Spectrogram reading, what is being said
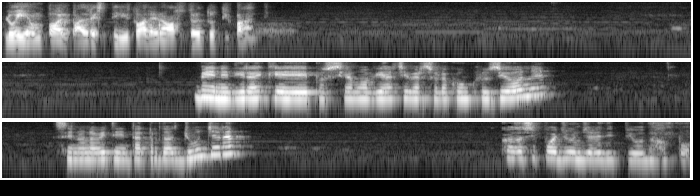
lui è un po' il padre spirituale nostro di tutti quanti. Bene, direi che possiamo avviarci verso la conclusione. Se non avete nient'altro da aggiungere. Cosa si può aggiungere di più dopo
